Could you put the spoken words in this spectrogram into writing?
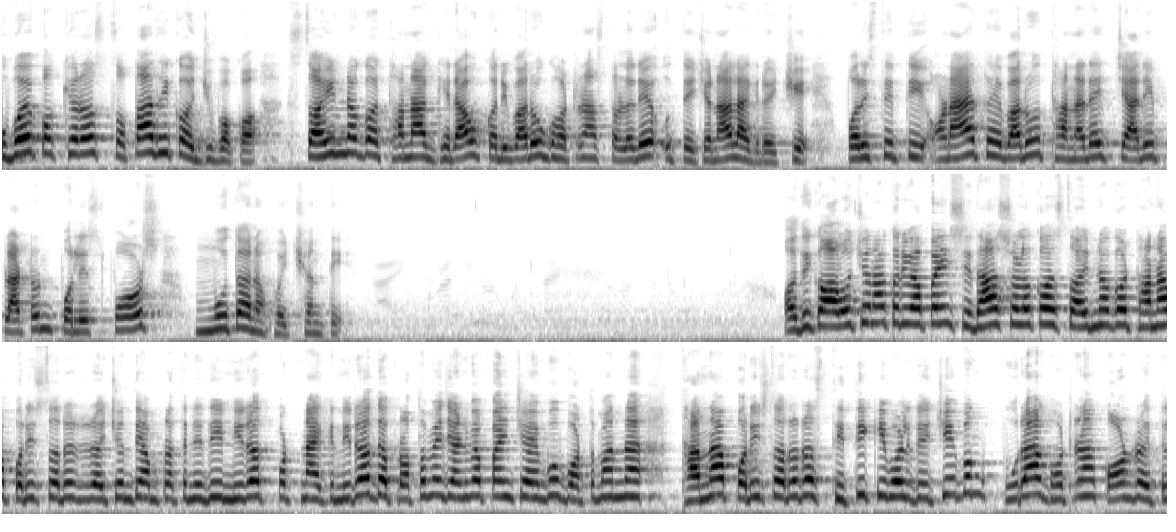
ଉଭୟ ପକ୍ଷର ଶତାଧିକ ଯୁବକ ଶହୀଦନଗର ଥାନା ଘେରାଉ କରିବାରୁ ଘଟଣାସ୍ଥଳରେ ଉତ୍ତେଜନା ଲାଗି ରହିଛି ପରିସ୍ଥିତି ଅଣାୟତ୍ତ ହେବାରୁ ଥାନାରେ ଚାରି ପ୍ଲାଟୁନ୍ পুলিশ ফোর্স মুতন হয়েছেন অধিক আলোচনা করা সিধাসলখ সৈনগর থানা পরিসরের রয়েছেন আম প্রতিনিধি নীরদ পট্টনাক নীরদ প্রথমে জাঁয়া চাইবু বর্তমান থানা পরিসরের স্থিতি কিভাবে রয়েছে এবং পুরা ঘটনা কণ রয়েছে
